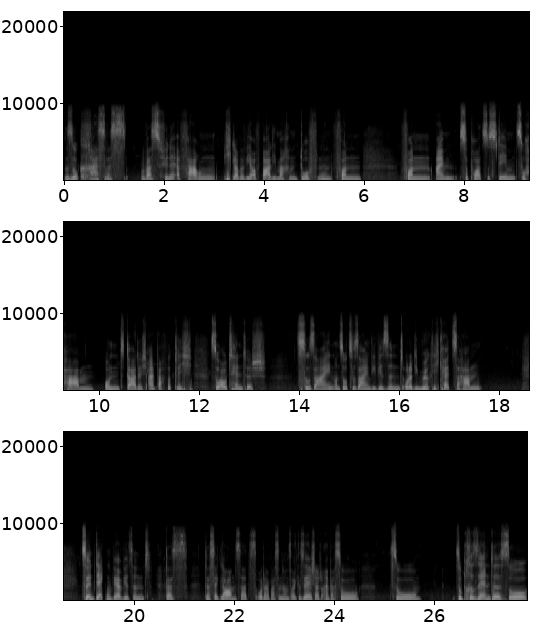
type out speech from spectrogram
so krass, was, was für eine Erfahrung, ich glaube, wir auf Bali machen durften, von, von einem Support-System zu haben und dadurch einfach wirklich so authentisch zu sein und so zu sein, wie wir sind oder die Möglichkeit zu haben, zu entdecken, wer wir sind, dass, dass der Glaubenssatz oder was in unserer Gesellschaft einfach so, so, so präsent ist, so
